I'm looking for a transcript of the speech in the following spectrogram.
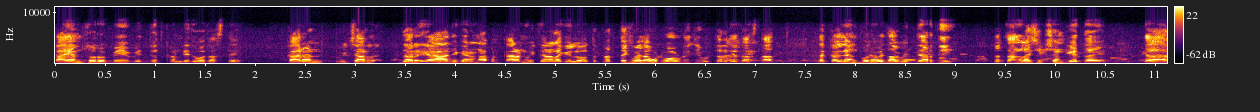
कायमस्वरूपी विद्युत खंडित होत असते. कारण विचार जर या अधिकाऱ्यांना आपण कारण विचारायला गेलो तर प्रत्येक वेळेला उडवाउडीची उत्तर देत असतात. तर कल्याण पूर्वेचा विद्यार्थी जो चांगलं शिक्षण घेत आहे त्याला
